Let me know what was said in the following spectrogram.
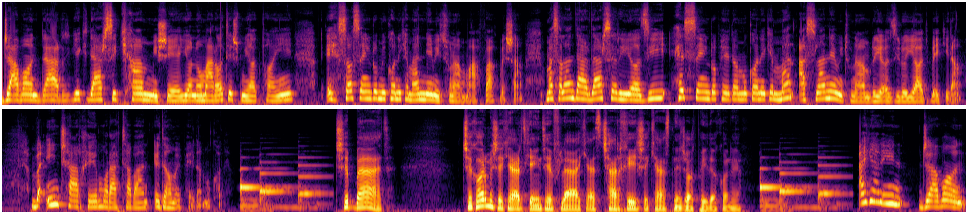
جوان در یک درسی کم میشه یا نمراتش میاد پایین احساس این رو می‌کنه که من نمی‌تونم موفق بشم. مثلا در درس ریاضی حس این رو پیدا می‌کنه که من اصلا نمی‌تونم ریاضی رو یاد بگیرم و این چرخه مرتبا ادامه پیدا می‌کنه. چه بد. چه کار میشه کرد که این تفلک از چرخه شکست نجات پیدا کنه؟ اگر این جوان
